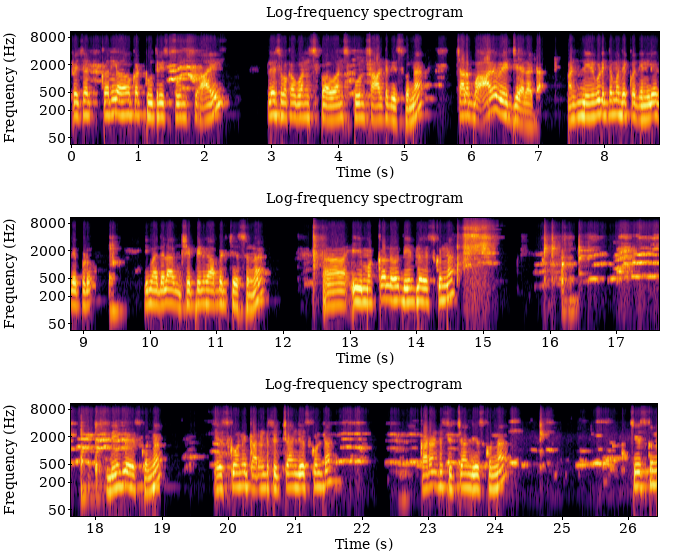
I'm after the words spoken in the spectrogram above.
ప్రెషర్ కుక్కర్లో ఒక two three spoons oil plus ఒక వన్ వన్ స్పూన్ సాల్ట్ తీసుకున్నా. చాలా బాగా వెయిట్ చేయాలట. అంటే నేను కూడా ఇంతమంది ఎక్కువ తినలేదు ఎప్పుడు. ఈ మధ్యలో చెప్పింది కాబట్టి చేస్తున్నా. ఈ మొక్కలు దీంట్లో వేసుకున్నా? దీంట్లో వేసుకున్నా? వేసుకొని కరెంట్ స్విచ్ ఆన్ చేసుకుంటా? కరెంట్ స్విచ్ ఆన్ చేసుకున్నా? చేసుకున్న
